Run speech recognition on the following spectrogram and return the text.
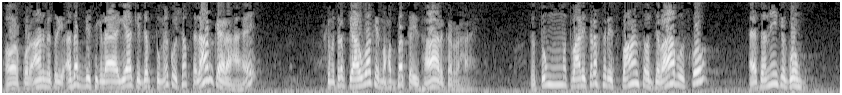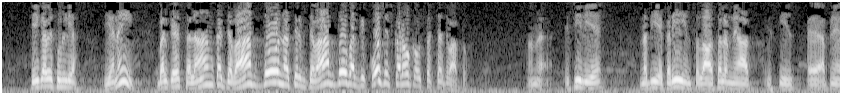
اور قرآن میں تو یہ ادب بھی سکھلایا گیا کہ جب تمہیں کوئی شخص سلام کہہ رہا ہے اس کا مطلب کیا ہوا کہ محبت کا اظہار کر رہا ہے تو تم تمہاری طرف سے رسپانس اور جواب اس کو ایسا نہیں کہ گم، ٹھیک ہے سن لیا۔ یہ نہیں، بلکہ سلام کا جواب دو، نہ صرف جواب دو، بلکہ کوشش کرو کہ اس سے اچھا جواب دو۔ اسی لیے نبی کریم صلی اللہ علیہ وسلم نے آپ اس کی اپنے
